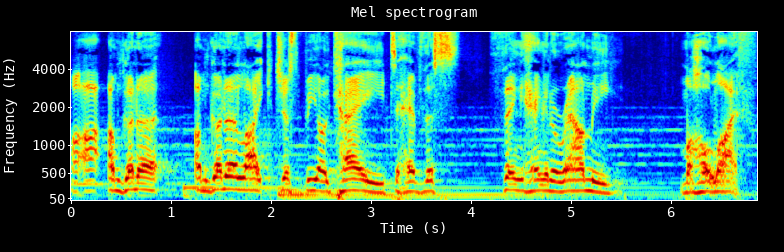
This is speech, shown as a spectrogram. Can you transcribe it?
I, I'm gonna, I'm gonna like just be okay to have this thing hanging around me my whole life.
